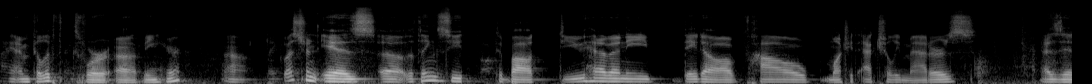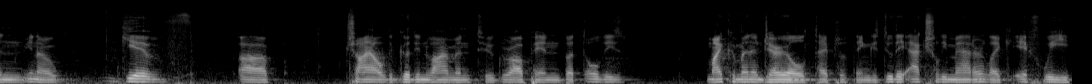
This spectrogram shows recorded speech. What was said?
Hi, I'm Philip. Thanks for uh, being here. Uh, my question is uh, the things you talked about, do you have any data of how much it actually matters? As in, you know, give uh, child a good environment to grow up in, but all these micromanagerial types of things, do they actually matter? Like if we,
